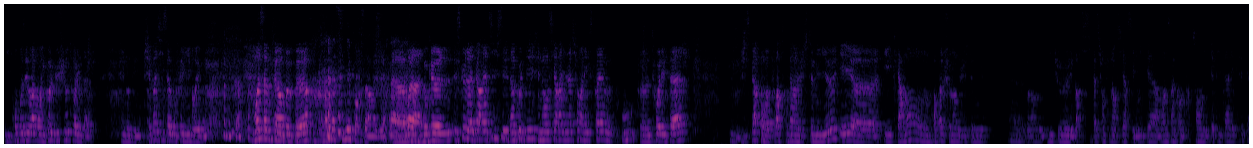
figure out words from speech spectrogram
il proposait vraiment école du chiot, toilettage. J'ai noté. Je sais pas si ça vous fait vibrer. vous. Moi, ça me fait un peu peur. On n'a pas signé pour ça, on va dire. Euh, voilà, donc euh, est-ce que l'alternative c'est d'un côté financiarisation à l'extrême ou euh, toilettage? J'espère qu'on va pouvoir trouver un juste milieu et, euh, et clairement on ne prend pas le chemin du juste milieu. Euh, voilà, on nous dit que les participations financières c'est limité à moins de 50% du capital, etc.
